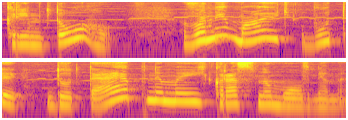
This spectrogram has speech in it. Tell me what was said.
Крім того, вони мають бути дотепними й красномовними.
